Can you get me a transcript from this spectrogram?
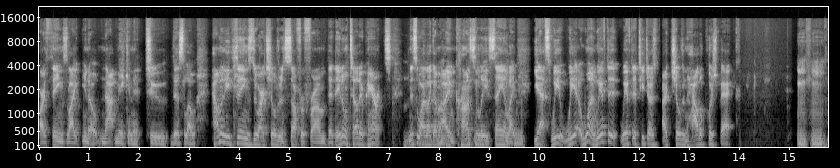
are things like you know not making it to this level how many things do our children suffer from that they don't tell their parents and this is why like I'm, i am constantly saying like yes we we one we have to we have to teach our, our children how to push back Mm-hmm.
